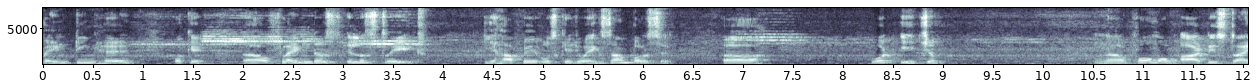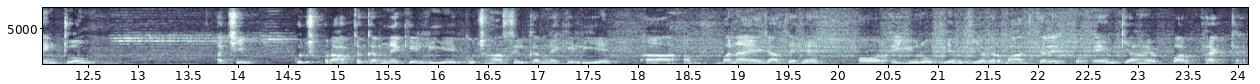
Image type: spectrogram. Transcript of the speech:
पेंटिंग है ओके फ्लाइंडर्स इलस्ट्रेट यहाँ पे उसके जो एग्जांपल्स है what each form of art is trying to achieve कुछ प्राप्त करने के लिए, कुछ हासिल करने के लिए बनाए जाते हैं। और यूरोपियन की अगर बात करें तो एम क्या है? परफेक्ट है।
